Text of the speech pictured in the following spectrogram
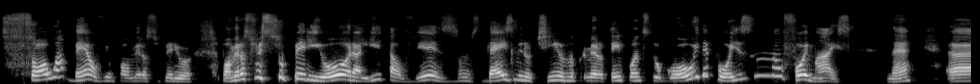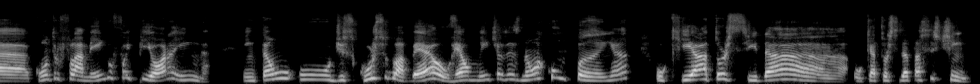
Só o Abel viu o Palmeiras superior. O Palmeiras foi superior ali, talvez, uns 10 minutinhos no primeiro tempo antes do gol e depois não foi mais. Né? Uh, contra o Flamengo foi pior ainda. Então, o discurso do Abel realmente às vezes não acompanha o que a torcida o que a torcida está assistindo.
